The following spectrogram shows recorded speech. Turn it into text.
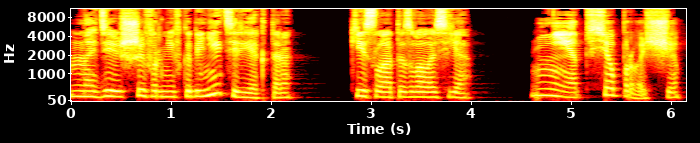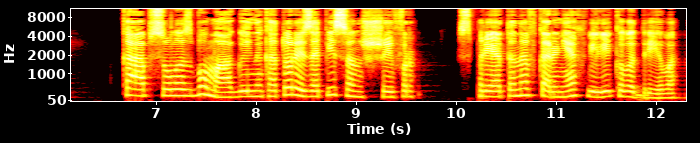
«Надеюсь, шифр не в кабинете ректора?» — кисло отозвалась я. «Нет, все проще», Капсула с бумагой, на которой записан шифр, спрятана в корнях великого древа.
